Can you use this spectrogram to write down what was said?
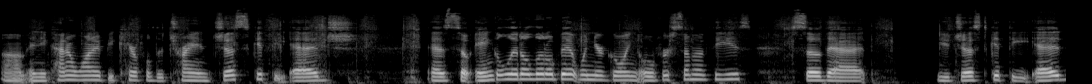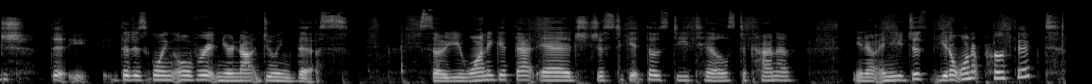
um, and you kind of want to be careful to try and just get the edge as so angle it a little bit when you're going over some of these so that you just get the edge that that is going over it and you're not doing this. So you want to get that edge just to get those details to kind of, you know, and you just, you don't want it perfect.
